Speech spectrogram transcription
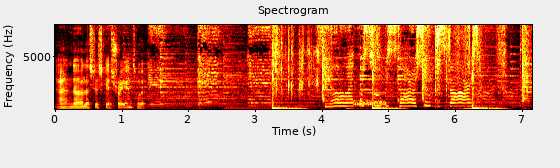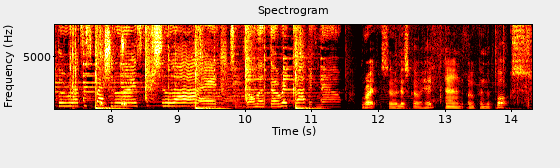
And uh, let's just get straight into it. Like we're superstars, superstars Right, so let's go ahead and open the box.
